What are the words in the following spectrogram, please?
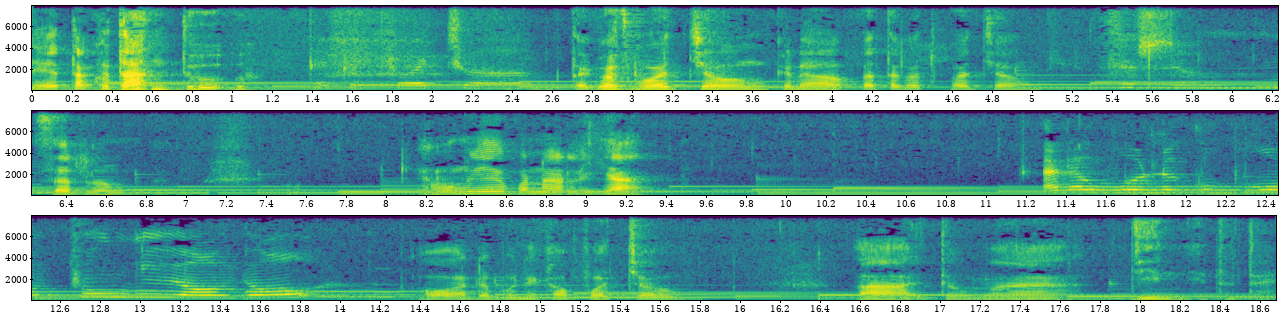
Ya takut hantu. takut pocong, Takut pocong. Kenapa takut pocong? serem. Serem. Emang dia pernah lihat? Ada boneka pocong di yoyo. Oh ada boneka pocong. Ah itu mah jin itu teh.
